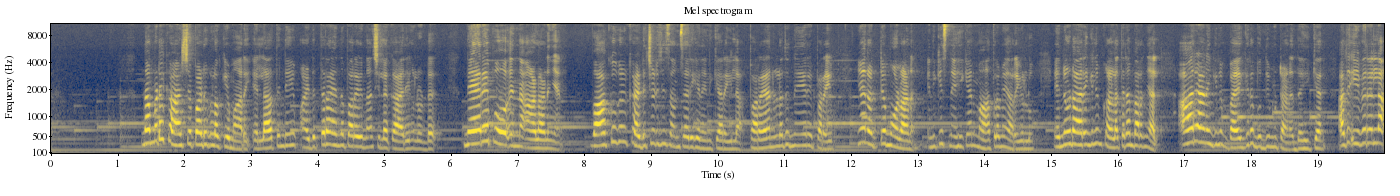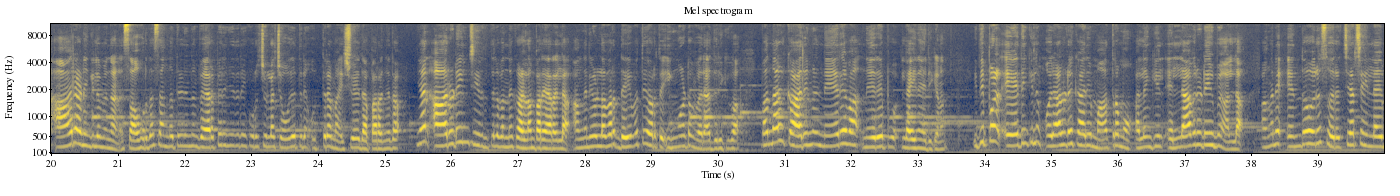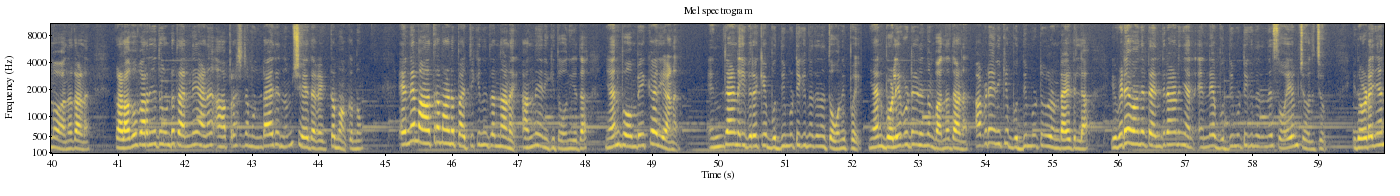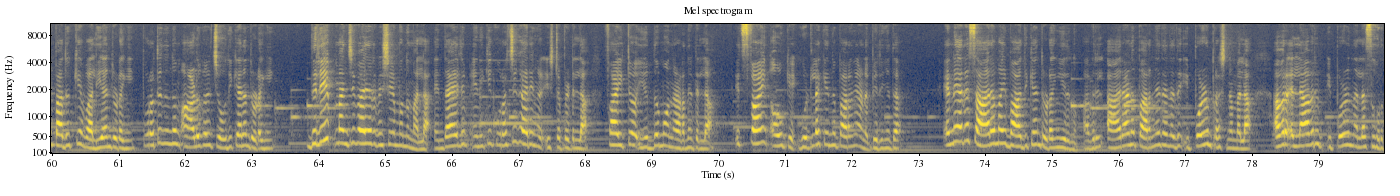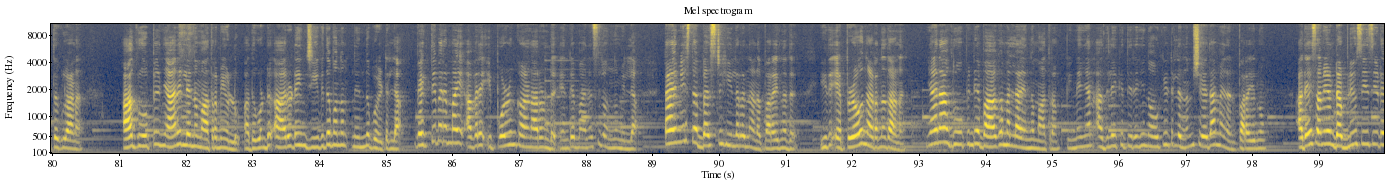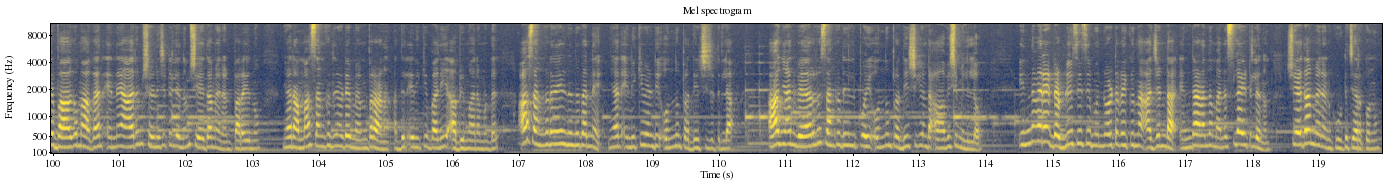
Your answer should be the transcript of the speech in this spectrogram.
നമ്മുടെ കാഴ്ചപ്പാടുകളൊക്കെ മാറി. എല്ലാത്തിന്റെയും അടിത്തറ എന്ന് പറയുന്ന ചില കാര്യങ്ങളുണ്ട്. നേരെ പോ എന്ന ആളാണ് ഞാൻ. വാക്കുകൾ കടിച്ചടിച്ച് സംസാരിക്കാൻ എനിക്കറിയില്ല. പറയാനുള്ളത് നേരെ പറയും. ഞാൻ ഒറ്റ മോളാണ്. എനിക്ക് സ്നേഹിക്കാൻ മാത്രമേ അറിയുള്ളൂ. എന്നോട് ആരെങ്കിലും കള്ളത്തരം പറഞ്ഞാൽ ആരാണെങ്കിലും ഭയങ്കര ബുദ്ധിമുട്ടാണ് ദഹിക്കാൻ. അത് ഇവരെല്ലാം ആരാണെങ്കിലും എന്നാണ് സൗഹൃദ സംഘത്തിൽ നിന്നും വേർപിരിഞ്ഞതിനെ കുറിച്ചുള്ള ചോദ്യത്തിന് ഉത്തരമായി ശ്വേത പറഞ്ഞത്. ഞാൻ ആരുടെയും ജീവിതത്തിൽ വന്ന് കള്ളം പറയാറില്ല. അങ്ങനെയുള്ളവർ ദൈവത്തെ ഓർത്ത് ഇങ്ങോട്ടും വരാതിരിക്കുക. വന്നാൽ കാര്യങ്ങൾ നേരെ വാ നേരെ പോ ലൈനായിരിക്കണം ഇതിപ്പോൾ ഏതെങ്കിലും ഒരാളുടെ കാര്യം മാത്രമോ അല്ലെങ്കിൽ എല്ലാവരുടെയുമോ അല്ല. അങ്ങനെ എന്തോ ഒരു സ്വരച്ചേർച്ചയില്ലായ്മ വന്നതാണ്. കളവ് പറഞ്ഞതുകൊണ്ട് തന്നെയാണ് ആ പ്രശ്നം ഉണ്ടായതെന്നും ശ്വേത വ്യക്തമാക്കുന്നു. എന്നെ മാത്രമാണ് പറ്റിക്കുന്നതെന്നാണ് അന്ന് എനിക്ക് തോന്നിയത്. ഞാൻ ബോംബെക്കാരിയാണ്. എന്താണ് ഇവരൊക്കെ ബുദ്ധിമുട്ടിക്കുന്നതെന്ന് തോന്നിപ്പോയി. ഞാൻ ബോളിവുഡിൽ നിന്നും വന്നതാണ്. അവിടെ എനിക്ക് ബുദ്ധിമുട്ടുകൾ ഉണ്ടായിട്ടില്ല. ഇവിടെ വന്നിട്ട് എന്തിനാണ് ഞാൻ എന്നെ ബുദ്ധിമുട്ടിക്കുന്നതെന്ന് സ്വയം ചോദിച്ചു. ഇതോടെ ഞാൻ പതുക്കെ വലിയാൻ തുടങ്ങി. പുറത്തു നിന്നും ആളുകൾ ചോദിക്കാനും തുടങ്ങി. ദിലീപ് മഞ്ജു വാര്യർ വിഷയമൊന്നുമല്ല. എന്തായാലും എനിക്ക് കുറച്ച് കാര്യങ്ങൾ ഇഷ്ടപ്പെട്ടില്ല. ഫൈറ്റോ യുദ്ധമോ നടന്നിട്ടില്ല. It's fine okay good luck എന്ന് പറഞ്ഞാണ് പിരിഞ്ഞത്. എന്നെ അത് സാരമായി ബാധിക്കാൻ തുടങ്ങിയിരുന്നു. അവരിൽ ആരാണ് പറഞ്ഞതെന്നത് ഇപ്പോഴും പ്രശ്നമല്ല. അവർ എല്ലാവരും ഇപ്പോഴും നല്ല സുഹൃത്തുക്കളാണ്. ആ ഗ്രൂപ്പിൽ ഞാനില്ലെന്ന് മാത്രമേ ഉള്ളൂ. അതുകൊണ്ട് ആരുടെയും ജീവിതമൊന്നും നിന്നു പോയിട്ടില്ല. വ്യക്തിപരമായി അവരെ ഇപ്പോഴും കാണാറുണ്ട്. എന്റെ മനസ്സിലൊന്നുമില്ല. Time is the best healer എന്നാണ് പറയുന്നത്. ഇത് എപ്പോഴോ നടന്നതാണ്. ഞാൻ ആ ഗ്രൂപ്പിന്റെ ഭാഗമല്ല എന്ന് മാത്രം. പിന്നെ ഞാൻ അതിലേക്ക് തിരിഞ്ഞു നോക്കിയിട്ടില്ലെന്നും ശ്വേതാ മേനോൻ പറയുന്നു. അതേസമയം ഡബ്ല്യു സി സിയുടെ ഭാഗമാകാൻ എന്നെ ആരും ക്ഷണിച്ചിട്ടില്ലെന്നും ശ്വേതാ മേനോൻ പറയുന്നു. ഞാൻ അമ്മ സംഘടനയുടെ മെമ്പറാണ്. അതിൽ എനിക്ക് വലിയ അഭിമാനമുണ്ട്. ആ സംഘടനയിൽ നിന്ന് തന്നെ ഞാൻ എനിക്ക് വേണ്ടി ഒന്നും പ്രതീക്ഷിച്ചിട്ടില്ല. ആ ഞാൻ വേറൊരു സംഘടനയിൽ പോയി ഒന്നും പ്രതീക്ഷിക്കേണ്ട ആവശ്യമില്ലല്ലോ. ഇന്ന് വരെ ഡബ്ല്യു സി സി മുന്നോട്ട് വയ്ക്കുന്ന അജണ്ട എന്താണെന്ന് മനസ്സിലായിട്ടില്ലെന്നും ശ്വേതാ മേനോൻ കൂട്ടിച്ചേർക്കുന്നു.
